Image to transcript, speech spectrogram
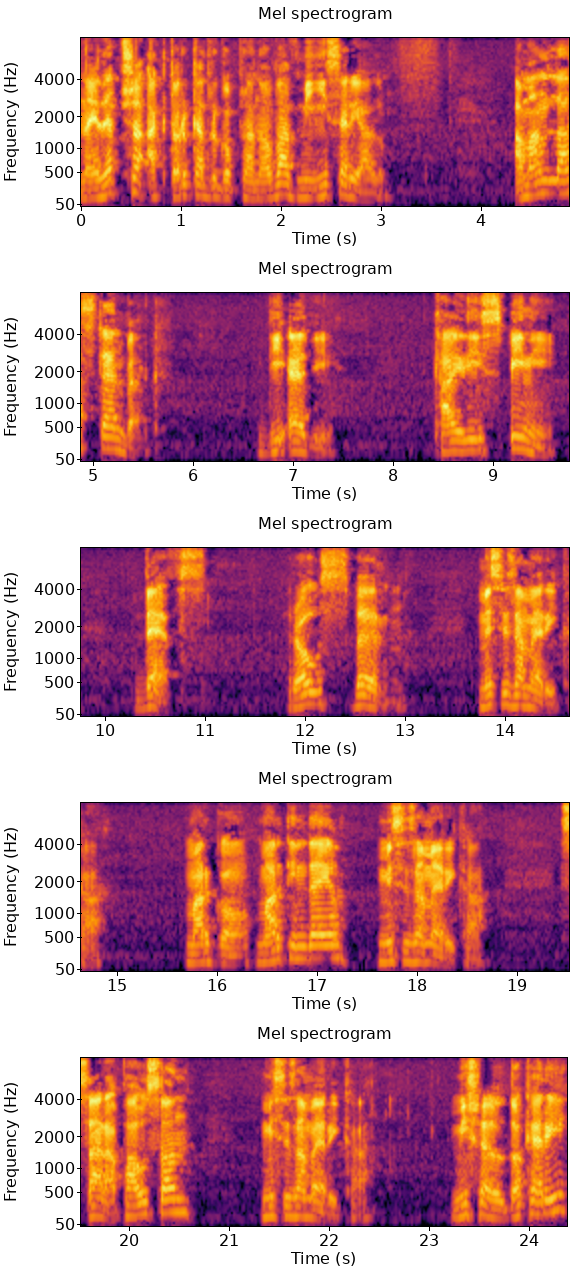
Najlepsza aktorka drugoplanowa w miniserialu. Amanda Stenberg, The Eddie, Kylie Spinney, Devs, Rose Byrne, Mrs. America, Margot Martindale, Mrs. America, Sarah Paulson, Mrs. America, Michelle Dockery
